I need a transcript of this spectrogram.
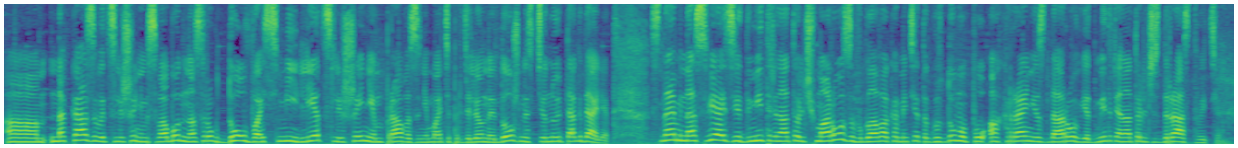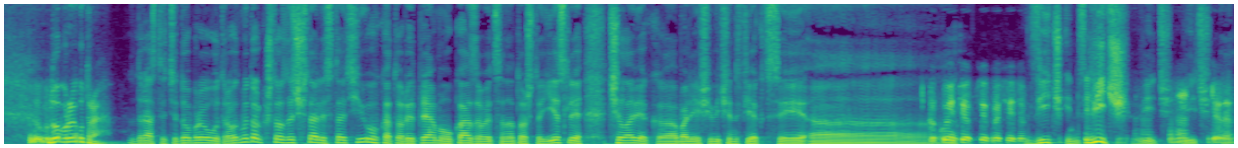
а, наказывается лишением свободы на срок до 8 лет с лишением права занимать определенные должности, ну и так далее. С нами на связи Дмитрий Анатольевич Морозов, глава Комитета Госдумы по охране здоровья. Дмитрий Анатольевич, здравствуйте. Доброе утро. Здравствуйте, доброе утро. Вот мы только что зачитали статью, в которой прямо указывается на то, что если человек, э, болеющий ВИЧ-инфекцией... э, Какой инфекции, простите? ВИЧ-инфекцией. ВИЧ. ВИЧ. ВИЧ. Да.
